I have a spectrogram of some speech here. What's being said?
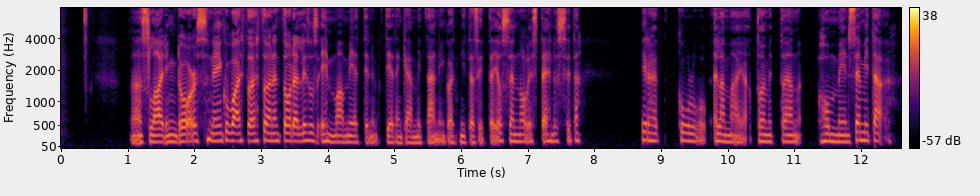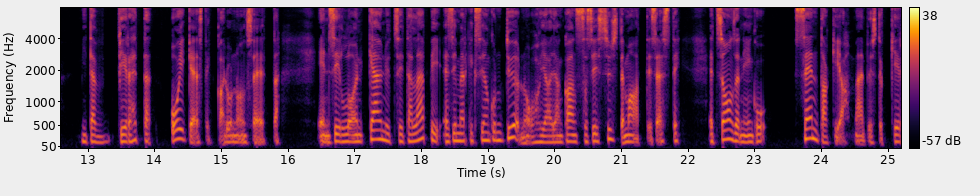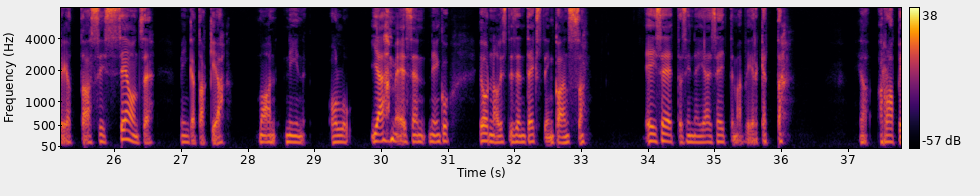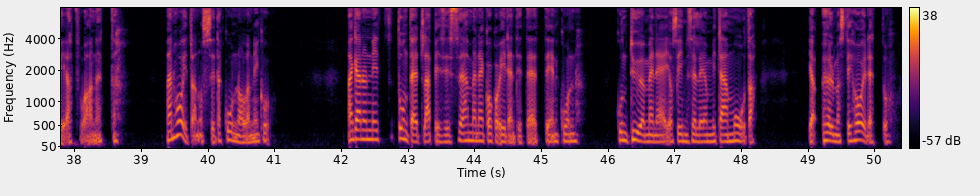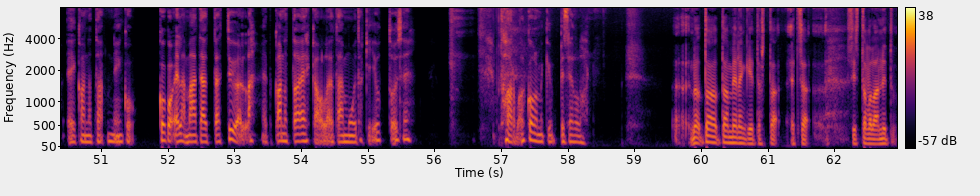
sliding doors, niin kuin vaihtoehtoinen todellisuus. En mä ole miettinyt tietenkään mitään, niin kuin, että mitä sitten, jos en olisi tehnyt sitä. Virheet kuuluu elämään ja toimittajan hommiin. Se, mitä, mitä virhettä oikeasti kadun, on se, että en silloin käynyt sitä läpi esimerkiksi jonkun työnohjaajan kanssa siis systemaattisesti. Että se on se niin kuin, sen takia mä en pysty kirjoittaa. Siis se on se, minkä takia mä oon niin ollut jähmeisen niin kuin journalistisen tekstin kanssa. Ei se, että sinne jäi seitsemän virkettä ja rapiat, vaan että mä en hoitanut sitä kunnolla. Niin kuin, mä en käynyt niitä tunteet läpi, siis sehän menee koko identiteettiin, kun, kun työ menee, jos ihmiselle ei ole mitään muuta ja hölmösti hoidettu. Ei kannata niin kuin, koko elämää täyttää työllä. Että kannattaa ehkä olla jotain muitakin juttuja Mutta harvalla kolmikymppisellä on. No tämä on mielenkiintoista, että sä siis tavallaan nyt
